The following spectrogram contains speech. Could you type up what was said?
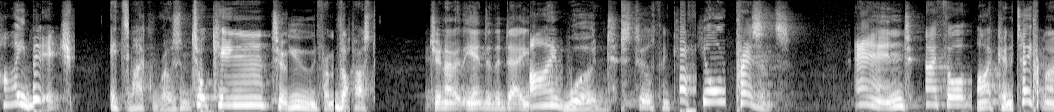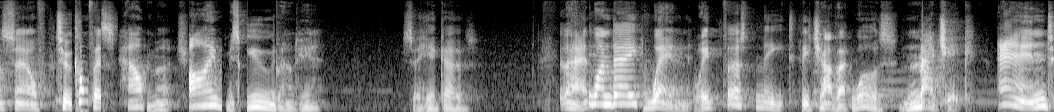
Hi, bitch. It's Michael Rosen talking to you from the past. Do you know, at the end of the day, I would still think of your presence. And I thought I can take myself to confess how much I miss you around here. So here goes. That one day when we first meet each other was magic. And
